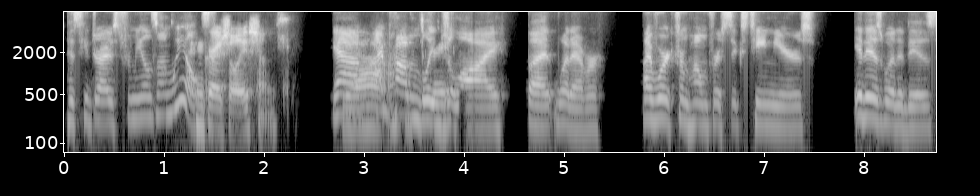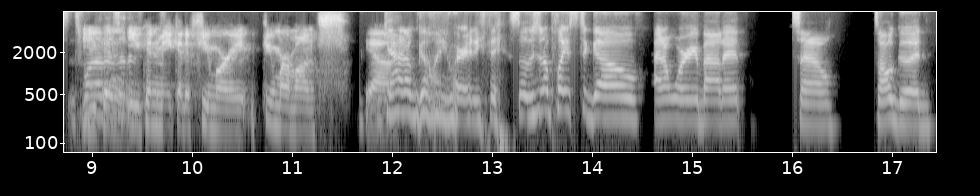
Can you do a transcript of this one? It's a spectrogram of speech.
because he drives for Meals on Wheels. Congratulations. Yeah, yeah I'm probably July, but whatever. I've worked from home for 16 years. It is what it is. It's one you of those. Can, you can make it a few more, few more months. Yeah. Yeah. I don't go anywhere, anything. So there's no place to go. I don't worry about it. So it's all good.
